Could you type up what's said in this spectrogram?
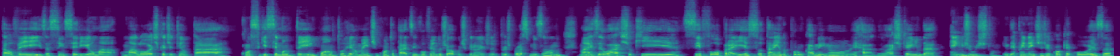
Talvez, assim, seria uma, uma lógica de tentar conseguir se manter enquanto realmente enquanto está desenvolvendo jogos grandes para os próximos anos. Mas eu acho que se for para isso, está indo por um caminho errado. Eu acho que ainda é injusto, independente de qualquer coisa.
